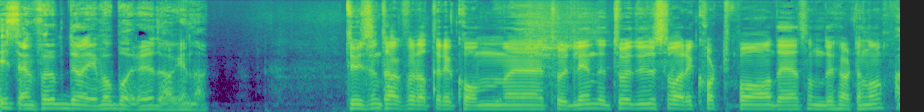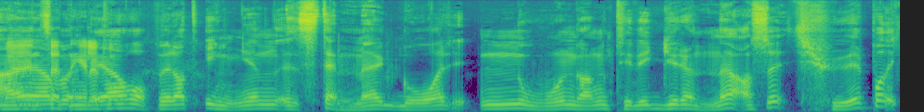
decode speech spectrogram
Istedenfor å drive og bore dagen lang. Tusen takk for at dere kom, Tord Lind. Tord, du svarer kort på det som du hørte nå? Nei, jeg, jeg håper at ingen stemme går noen gang til de grønne. Altså, hør på det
